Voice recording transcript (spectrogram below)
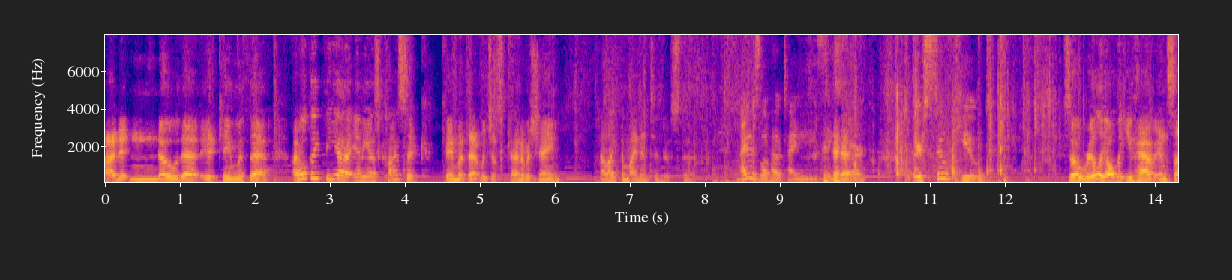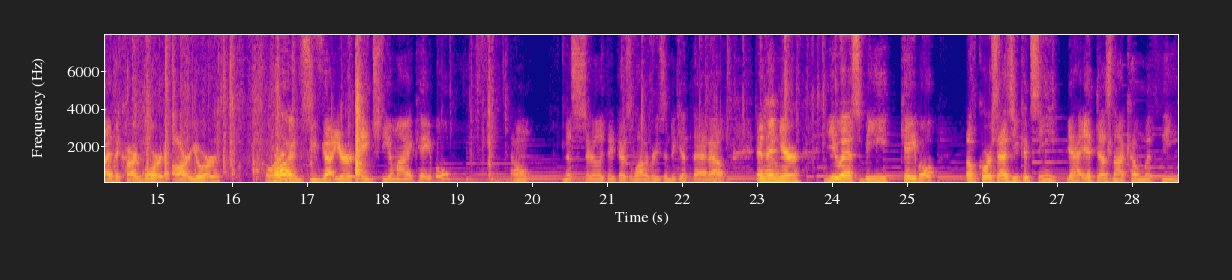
I didn't know that it came with that. I don't think the uh, NES Classic came with that, which is kind of a shame. I like the My Nintendo stuff. I just love how tiny these things are. They're so cute. So really all that you have inside the cardboard are your plugs. You've got your HDMI cable. I don't necessarily think there's a lot of reason to get that out. And then your USB cable. Of course, as you can see, yeah, it does not come with the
